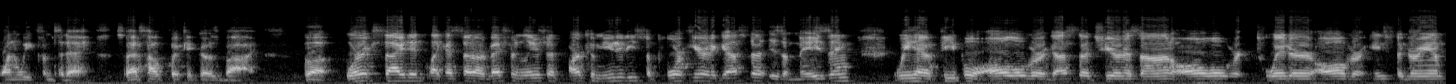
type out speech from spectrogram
one week from today. So that's how quick it goes by. But we're excited. Like I said, our veteran leadership, our community support here at Augusta is amazing. We have people all over Augusta cheering us on, all over Twitter, all over Instagram.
